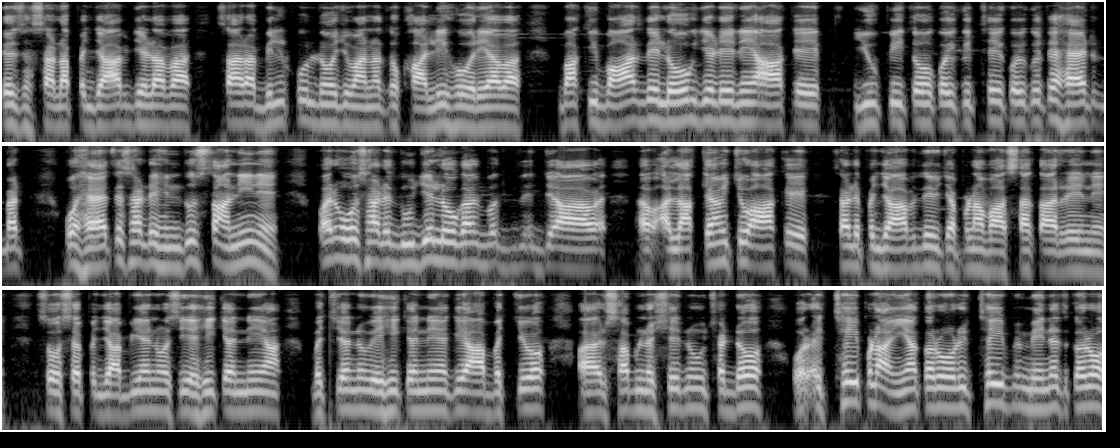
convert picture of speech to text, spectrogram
ਤੇ ਸਾਡਾ ਪੰਜਾਬ ਜਿਹੜਾ ਵਾ, ਸਾਰਾ ਬਿਲਕੁਲ ਨੌਜਵਾਨਾਂ ਤੋਂ ਖਾਲੀ ਹੋ ਰਿਹਾ ਵਾ। ਬਾਕੀ ਬਾਹਰ ਦੇ ਲੋਕ ਜਿਹੜੇ ਨੇ ਆ ਕੇ ਯੂਪੀ ਤੋਂ ਕੋਈ ਕਿੱਥੇ, ਕੋਈ ਕਿਤੇ ਹੈ ਬਟ ਉਹ ਹੈ ਤੇ ਸਾਡੇ ਹਿੰਦੁਸਤਾਨੀ ਨੇ, ਪਰ ਉਹ ਸਾਡੇ ਦੂਜੇ ਲੋਕਾਂ ਇਲਾਕਿਆਂ ਵਿੱਚੋਂ ਆ ਕੇ ਸਾਡੇ ਪੰਜਾਬ ਦੇ ਵਿੱਚ ਆਪਣਾ ਵਾਸਾ ਕਰ ਰਹੇ ਨੇ। ਸੋ ਸ ਪੰਜਾਬੀਆਂ ਨੂੰ ਅਸੀਂ ਇਹੀ ਕਹਿੰਦੇ ਆ ਬੱਚਿਆਂ ਨੂੰ ਇਹੀ ਕਹਿੰਦੇ ਆ ਕਿ ਆਪ ਬੱਚਿਓ ਸਭ ਨਸ਼ੇ ਨੂੰ ਛੱਡੋ ਔਰ ਇੱਥੇ ਹੀ ਪੜ੍ਹਾਈਆਂ ਕਰੋ ਔਰ ਇੱਥੇ ਹੀ ਮਿਹਨਤ ਕਰੋ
